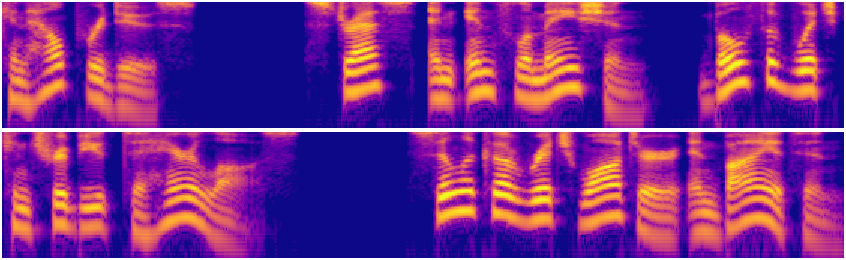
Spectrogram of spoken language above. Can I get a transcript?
can help reduce stress, and inflammation, both of which contribute to hair loss. Silica-rich water and biotin,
